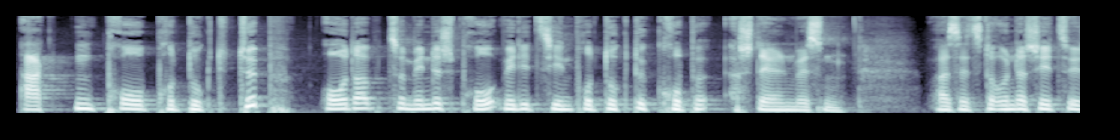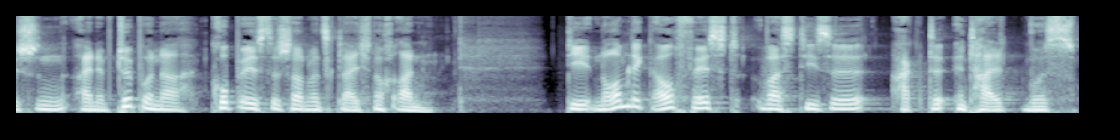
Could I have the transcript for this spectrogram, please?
Akten pro Produkttyp oder zumindest pro Medizinproduktegruppe erstellen müssen. Was jetzt der Unterschied zwischen einem Typ und einer Gruppe ist, das schauen wir uns gleich noch an. Die Norm legt auch fest, was diese Akte enthalten muss.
